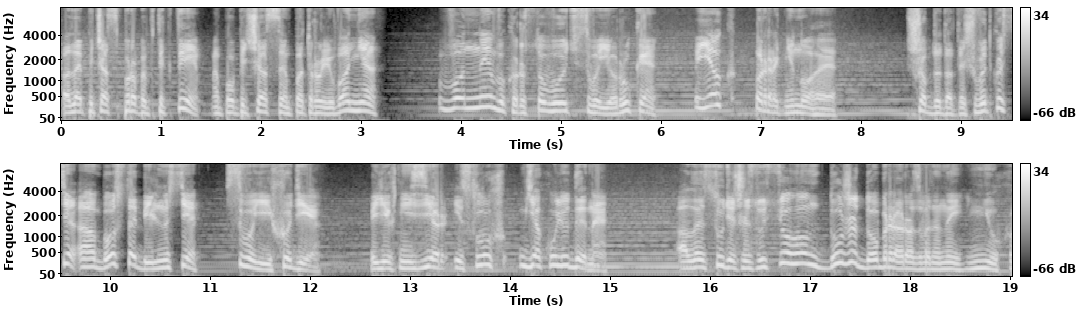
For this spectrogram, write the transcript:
Але під час спроби втекти або під час патрулювання вони використовують свої руки як передні ноги, щоб додати швидкості або стабільності своїй ході. Їхній зір і слух як у людини. Але судячи з усього, дуже добре розвинений нюх.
